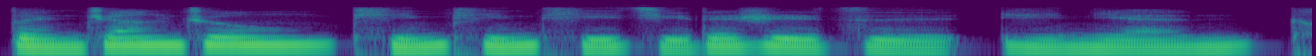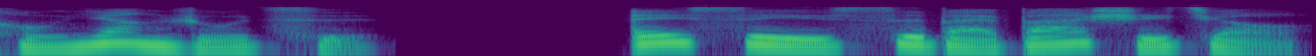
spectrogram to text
本章中频频提及的日子与年同样如此。A.C. 四百八十九。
